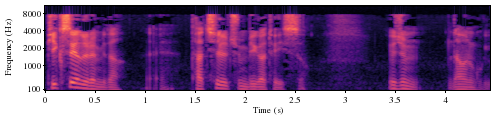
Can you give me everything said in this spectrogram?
빅스의 노래입니다. 네, 다칠 준비가 돼 있어. 요즘 나오는 곡이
